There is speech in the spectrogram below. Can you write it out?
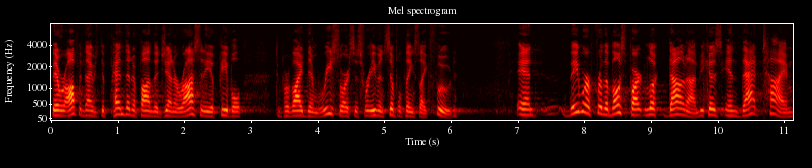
They were oftentimes dependent upon the generosity of people to provide them resources for even simple things like food. And they were, for the most part, looked down on because in that time,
